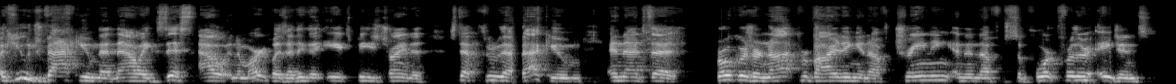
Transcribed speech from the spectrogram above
a huge vacuum that now exists out in the marketplace. I think that EXP is trying to step through that vacuum, and that's that brokers are not providing enough training and enough support for their agents.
